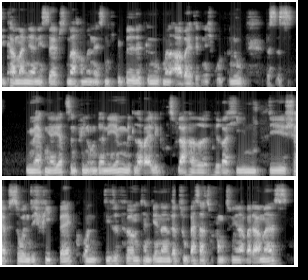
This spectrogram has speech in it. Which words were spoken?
die kann man ja nicht selbst machen. Man ist nicht gebildet genug, man arbeitet nicht gut genug. Das ist wir merken ja jetzt in vielen Unternehmen, mittlerweile gibt es flachere Hierarchien, die Chefs holen sich Feedback und diese Firmen tendieren dann dazu, besser zu funktionieren. Aber damals,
